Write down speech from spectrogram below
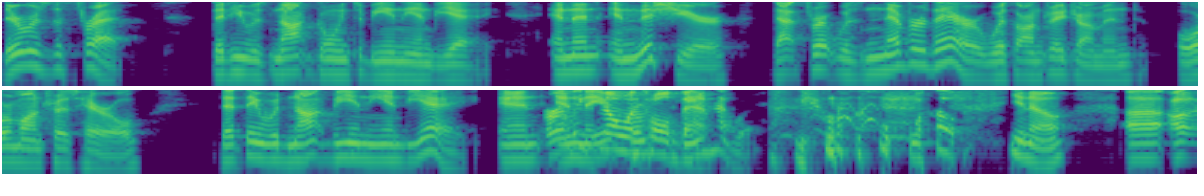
there was the threat that he was not going to be in the NBA. And then in this year, that threat was never there with Andre Drummond or Montrezl Harrell that they would not be in the NBA. And Or at and least no one told the them. that way. well, you know, uh, uh,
